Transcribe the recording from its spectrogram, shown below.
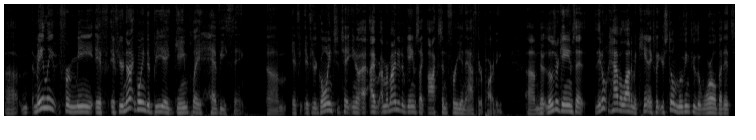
Uh, mainly for me, if if you're not going to be a gameplay heavy thing, um, if if you're going to take, you know, I, I'm reminded of games like Oxenfree and After Party, Um, th- those are games that they don't have a lot of mechanics, but you're still moving through the world. But it's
